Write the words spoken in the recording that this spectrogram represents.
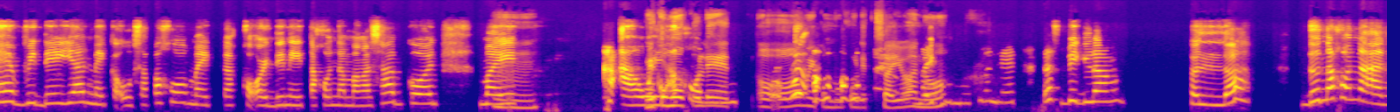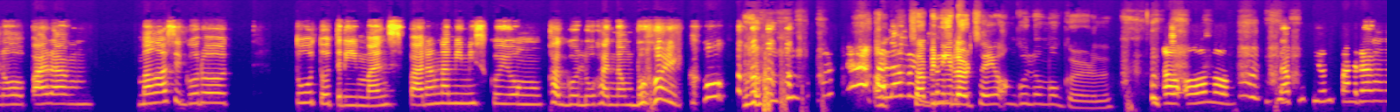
everyday yan, may kausap ako, may ka-coordinate ako ng mga subcon, may Mm-mm. kaaway May kumukulit. ako. Oo, may kumukulit sa'yo, May ano? kumukulit. Tapos biglang, hala, doon ako na ano, parang mga siguro two to three months, parang namimiss ko yung kaguluhan ng buhay ko. Ang, Alam mo sabi yun? ni Lord sa'yo, ang gulo mo, girl. Oo. Tapos yun parang,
